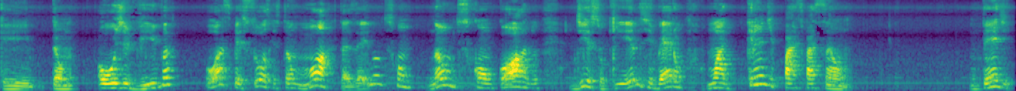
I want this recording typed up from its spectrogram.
que estão hoje vivas ou as pessoas que estão mortas. Eu não, descon não desconcordo disso, que eles tiveram uma grande participação. Entende?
